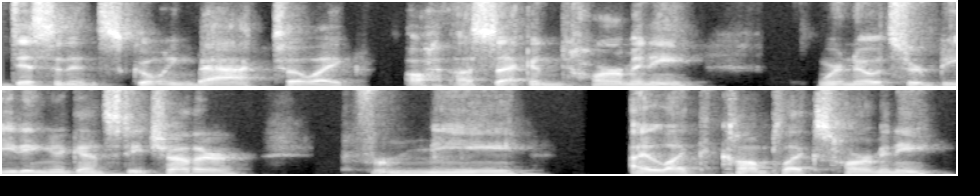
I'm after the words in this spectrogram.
dissonance going back to like a, a second harmony where notes are beating against each other. For me, I like complex harmony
